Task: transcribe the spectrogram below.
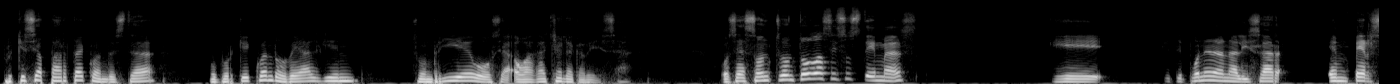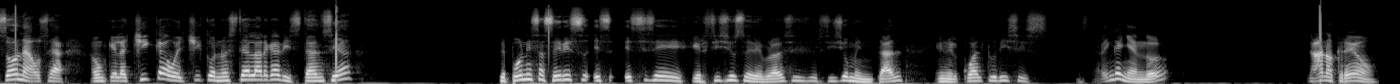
¿Por qué se aparta cuando está o por qué cuando ve a alguien sonríe o, sea, o agacha la cabeza? O sea, son, son todos esos temas que, que te ponen a analizar en persona. O sea, aunque la chica o el chico no esté a larga distancia, te pones a hacer ese, ese ejercicio cerebral, ese ejercicio mental en el cual tú dices, ¿Me estará engañando? No, no creo.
